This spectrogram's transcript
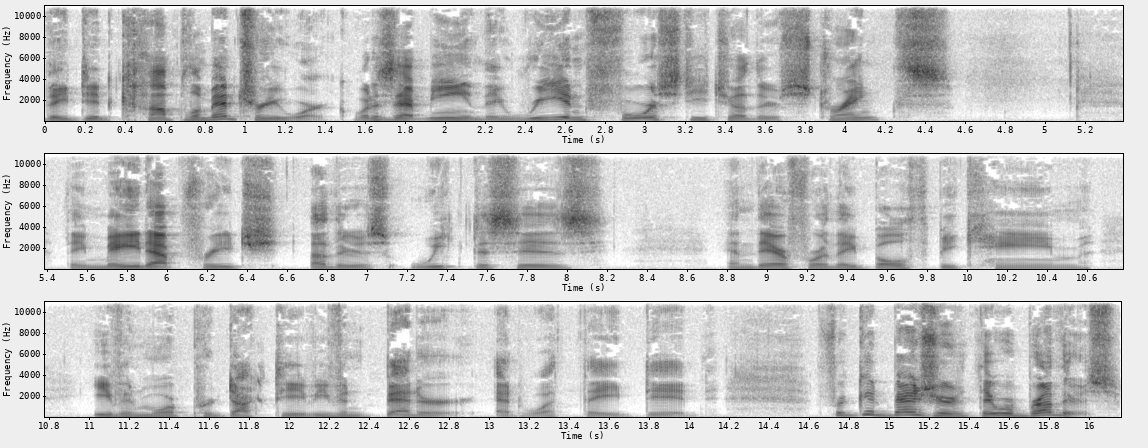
they did complementary work. What does that mean? They reinforced each other's strengths, they made up for each other's weaknesses, and therefore they both became even more productive, even better at what they did. For good measure, they were brothers.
